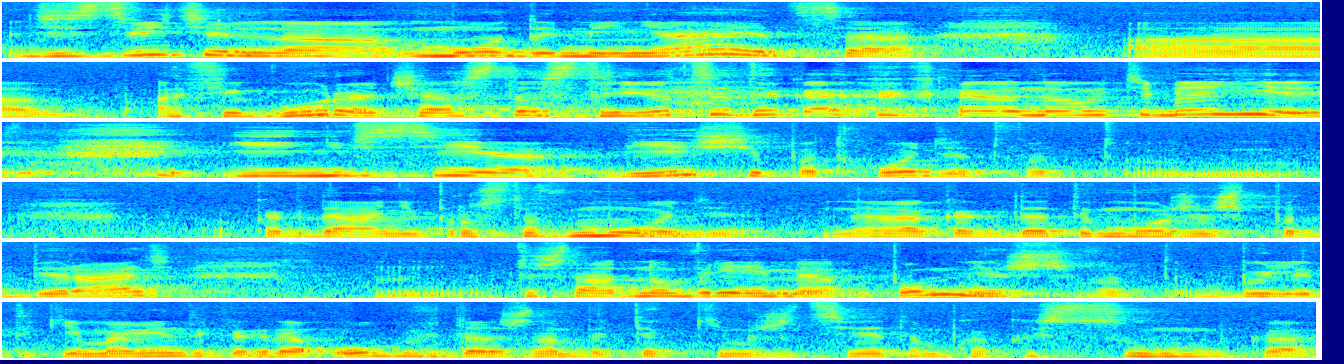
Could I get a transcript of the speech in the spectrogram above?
действительно мода меняется, а, а фигура часто остается такая, какая она у тебя есть. И не все вещи подходят вот когда они просто в моде, да, когда ты можешь подбирать Потому что одно время, помнишь, вот были такие моменты, когда обувь должна быть таким же цветом, как и сумка.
